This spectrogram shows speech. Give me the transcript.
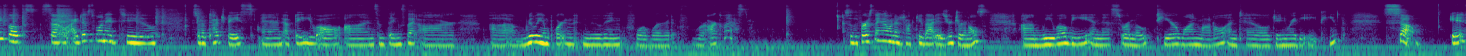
Hey folks, so I just wanted to sort of touch base and update you all on some things that are um, really important moving forward for our class. So the first thing I wanted to talk to you about is your journals. Um, we will be in this remote tier one model until January the 18th. So if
